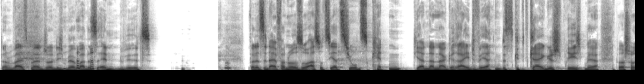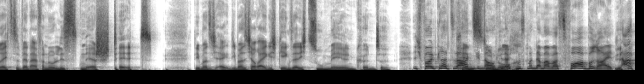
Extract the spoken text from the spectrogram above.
dann weiß man schon nicht mehr, wann es enden wird. Weil das sind einfach nur so Assoziationsketten, die aneinandergereiht werden. Es gibt kein Gespräch mehr. Du hast schon recht, es werden einfach nur Listen erstellt, die man sich, die man sich auch eigentlich gegenseitig zumailen könnte. Ich wollte gerade sagen, Kennst genau, vielleicht muss man da mal was vorbereiten. Ah,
